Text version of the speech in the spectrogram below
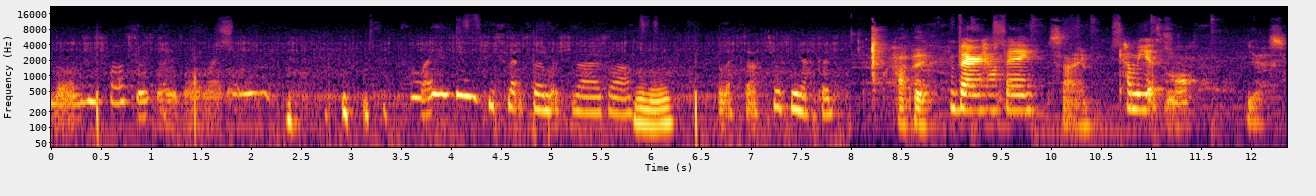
Lord, she's fast asleep already. Amazing. She slept so much today as well. Mm-hmm. Bless her. She'll be knackered. Happy. Very happy. Same. Can we get some more? Yes.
